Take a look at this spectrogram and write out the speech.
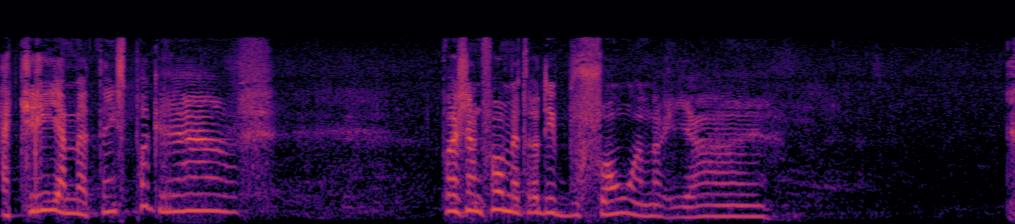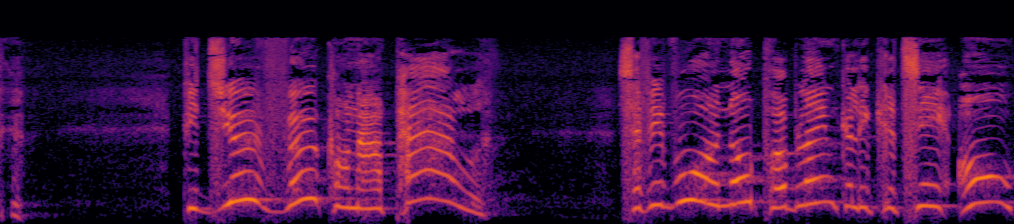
Elle crie à matin, c'est pas grave. La prochaine fois, on mettra des bouchons en arrière. Puis Dieu veut qu'on en parle. Savez-vous un autre problème que les chrétiens ont?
